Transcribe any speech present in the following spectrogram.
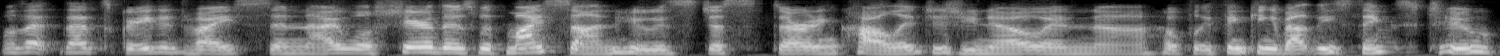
well, that that's great advice, and I will share those with my son, who is just starting college, as you know, and uh, hopefully thinking about these things too.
